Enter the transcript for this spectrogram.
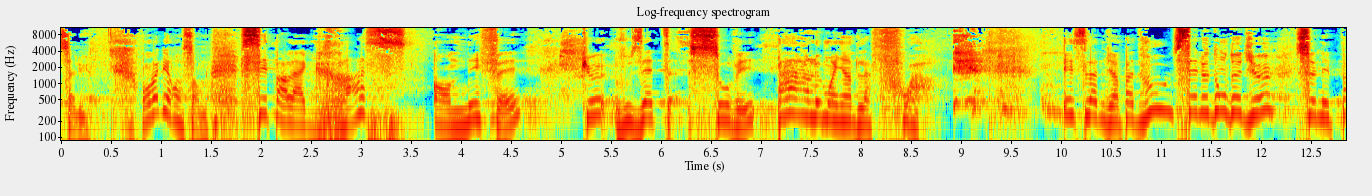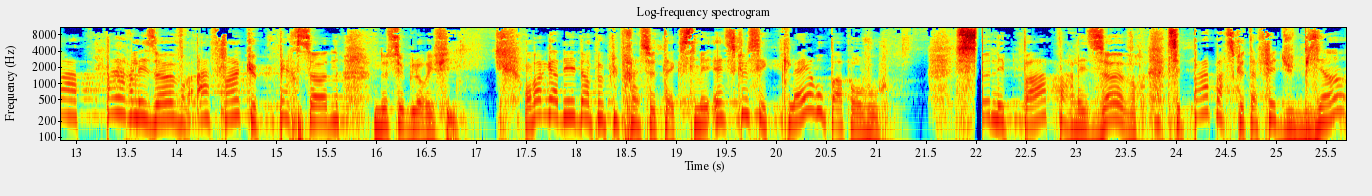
salut. On va lire ensemble. C'est par la grâce, en effet, que vous êtes sauvés par le moyen de la foi. Et cela ne vient pas de vous, c'est le don de Dieu, ce n'est pas par les œuvres afin que personne ne se glorifie. On va regarder d'un peu plus près ce texte, mais est-ce que c'est clair ou pas pour vous? Ce n'est pas par les œuvres, c'est pas parce que tu as fait du bien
